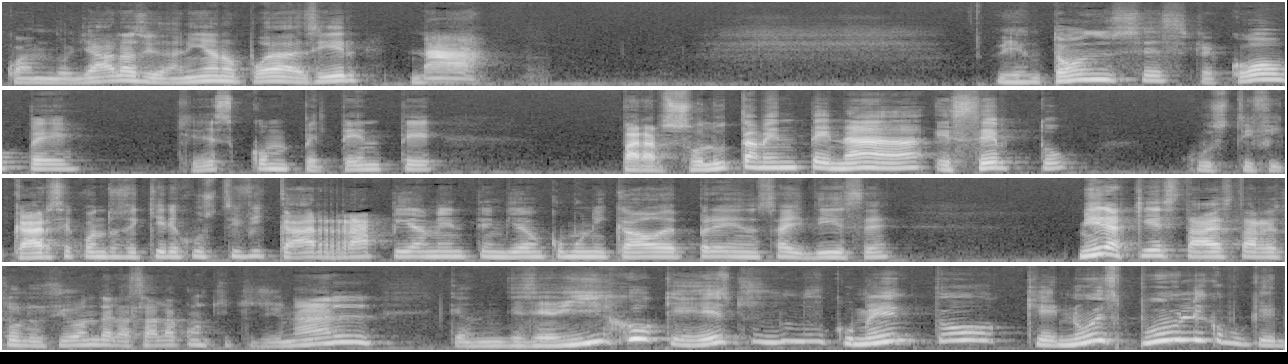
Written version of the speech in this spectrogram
cuando ya la ciudadanía no pueda decir nada. Y entonces Recope, que es competente para absolutamente nada, excepto justificarse cuando se quiere justificar, rápidamente envía un comunicado de prensa y dice, mira, aquí está esta resolución de la sala constitucional que se dijo que esto es un documento que no es público, porque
